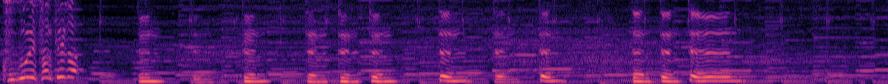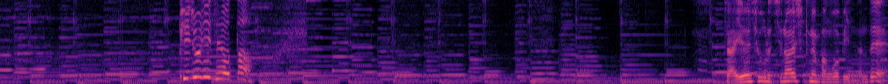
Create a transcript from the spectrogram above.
구구의 상태가 뜬뜬뜬뜬뜬뜬뜬뜬뜬뜬뜬뜬 피존이 되었다. 자 이런 식으로 진화시키는 방법이 있는데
